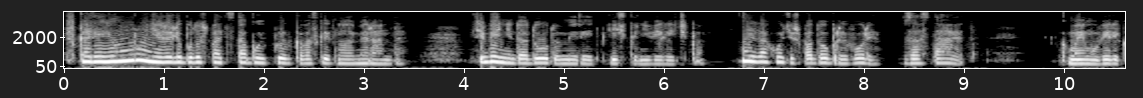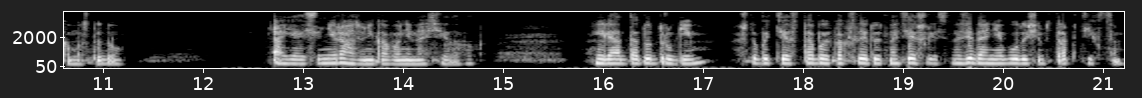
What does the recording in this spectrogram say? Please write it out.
«Скорее умру, нежели буду спать с тобой», — пылко воскликнула Миранда. «Тебе не дадут умереть, птичка-невеличка. Не захочешь по доброй воле, заставят, к моему великому стыду». А я еще ни разу никого не насиловал. Или отдадут другим, чтобы те с тобой как следует натешились назидание будущим строптивцам.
